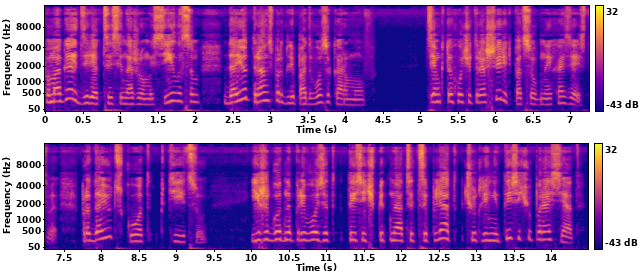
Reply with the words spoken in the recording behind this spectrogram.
помогает дирекции сенажом и силосом, дает транспорт для подвоза кормов. Тем, кто хочет расширить подсобное хозяйство, продают скот, птицу. Ежегодно привозят тысяч пятнадцать цыплят, чуть ли не тысячу поросят.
